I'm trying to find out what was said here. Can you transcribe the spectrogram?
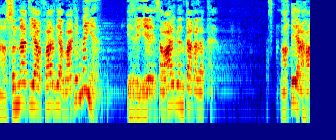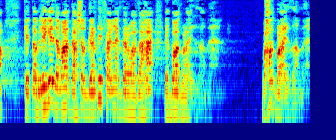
सुन्नत या फ़र्ज़ या वाजिब नहीं है। इसलिए ये सवाल भी उनका गलत है। बाकी रहा कि तबलीगी जमात दहशत गर्दी फैलने का दरवाज़ा है यह बहुत बड़ा इल्ज़ाम है। बहुत बड़ा इल्ज़ाम है।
